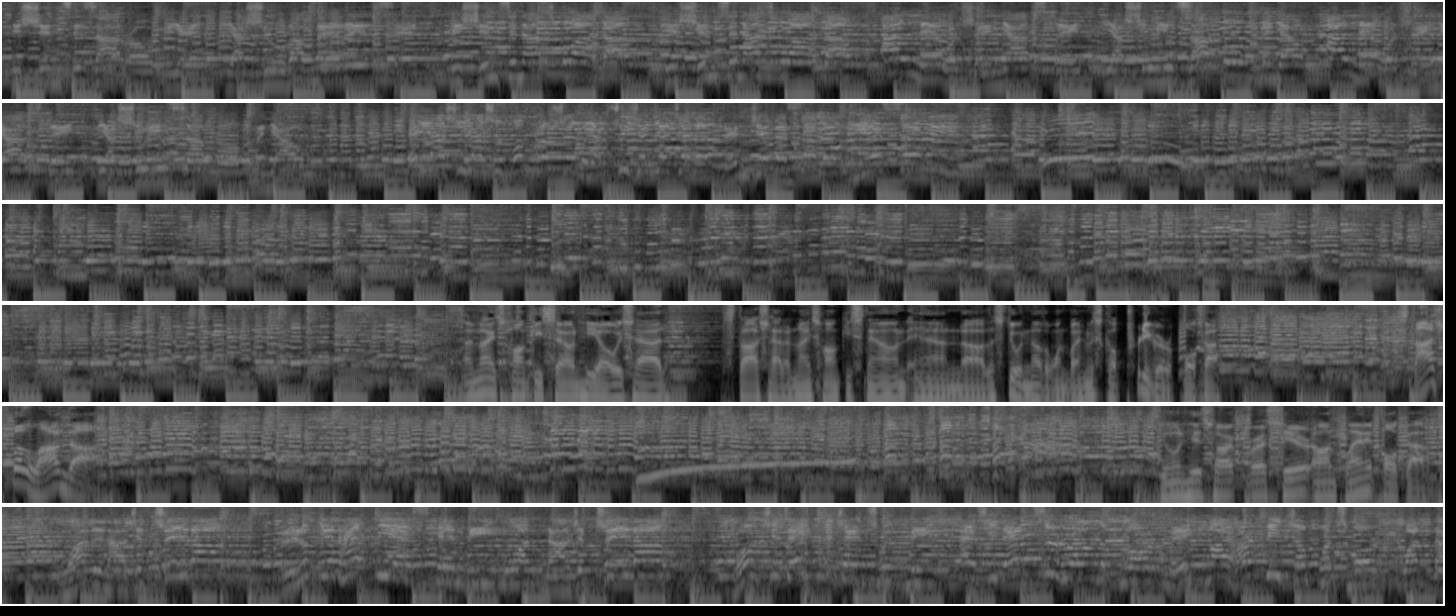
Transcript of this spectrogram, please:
tysięcy zarobię. Jasiu w a nice honky sound he always had. Stash had a nice honky sound, and uh, let's do another one by him. This is called Pretty Girl Polka. Stash Bulanda. Doing his heart us here on Planet Polka. Dziewczyna, won't you take a chance with me as you dance around the floor? Make my heartbeat jump once more. Ładna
